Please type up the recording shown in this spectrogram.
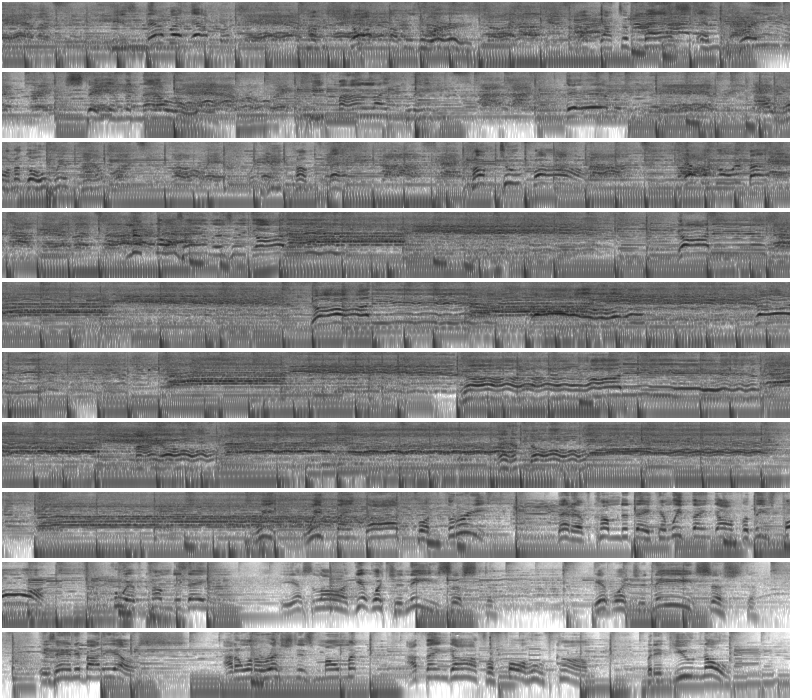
He's never ever come short of his word. I've got to fast and pray, and pray, stay in the narrow way, keep my life clean. My life. every day. I want to go with him. when he comes back. Come too far, never going and all. We we thank God for three that have come today. Can we thank God for these four who have come today? Yes, Lord. Get what you need, sister. Get what you need, sister. Is there anybody else? I don't want to rush this moment. I thank God for four who've come. But if you know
